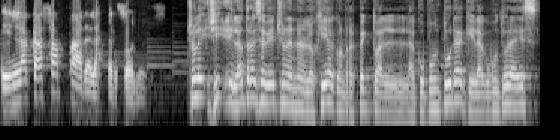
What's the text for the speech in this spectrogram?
en la casa para las personas. Yo le- la otra vez había hecho una analogía con respecto a la acupuntura, que la acupuntura es,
